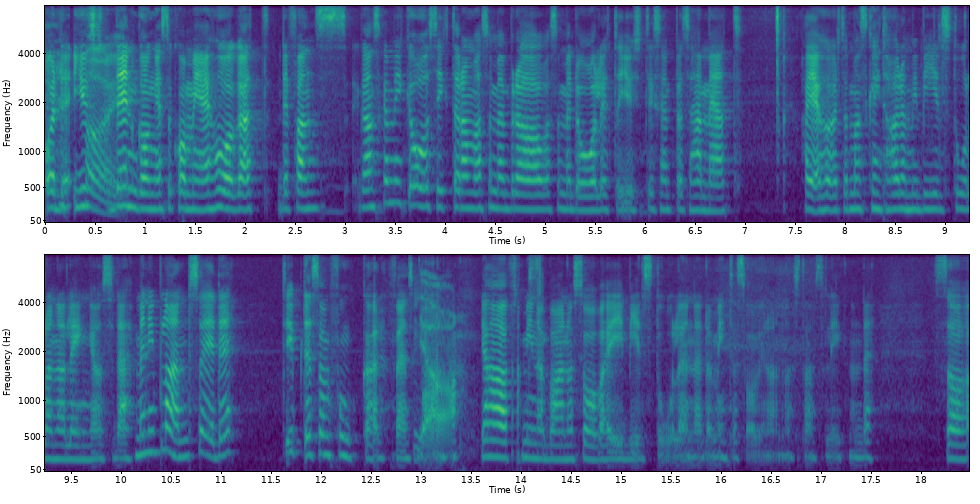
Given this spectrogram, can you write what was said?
Och det, just Oj. den gången så kommer jag ihåg att det fanns ganska mycket åsikter om vad som är bra och vad som är dåligt och just till exempel så här med att har jag hört att man ska inte ha dem i bilstolarna länge och sådär. Men ibland så är det typ det som funkar för ens Ja. barn. Jag har haft mina barn att sova i bilstolen när de inte har sovit någon annanstans och liknande. Så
